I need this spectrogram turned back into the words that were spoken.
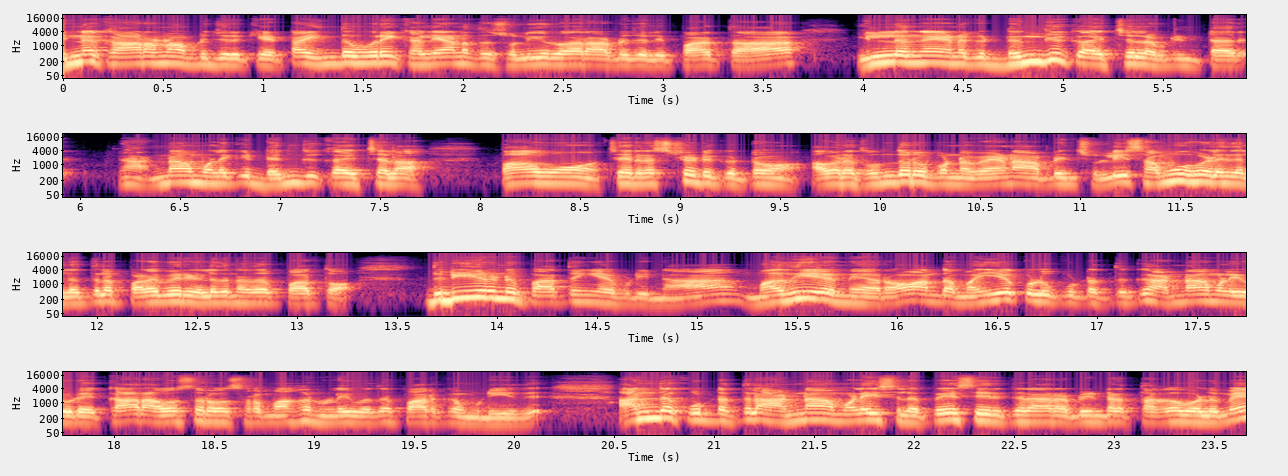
என்ன காரணம் அப்படின்னு சொல்லி கேட்டால் இந்த முறை கல்யாணத்தை சொல்லிடுவாரா அப்படின்னு சொல்லி பார்த்தா இல்லைங்க எனக்கு டெங்கு காய்ச்சல் அப்படின்ட்டாரு. அண்ணாமலைக்கு டெங்கு காய்ச்சலா? பாவம் சரி ரெஸ்ட் எடுக்கட்டும் அவரை தொந்தரவு பண்ண வேணாம் அப்படின்னு சொல்லி சமூக வலைதளத்தில் பல பேர் எழுதுனதை பார்த்தோம். திடீர்னு பார்த்தீங்க அப்படின்னா மதிய நேரம் அந்த மையக்குழு கூட்டத்துக்கு அண்ணாமலையுடைய கார் அவசர அவசரமாக நுழைவதை பார்க்க முடியுது. அந்த கூட்டத்தில் அண்ணாமலை சில பேசியிருக்கிறார் அப்படின்ற தகவலுமே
